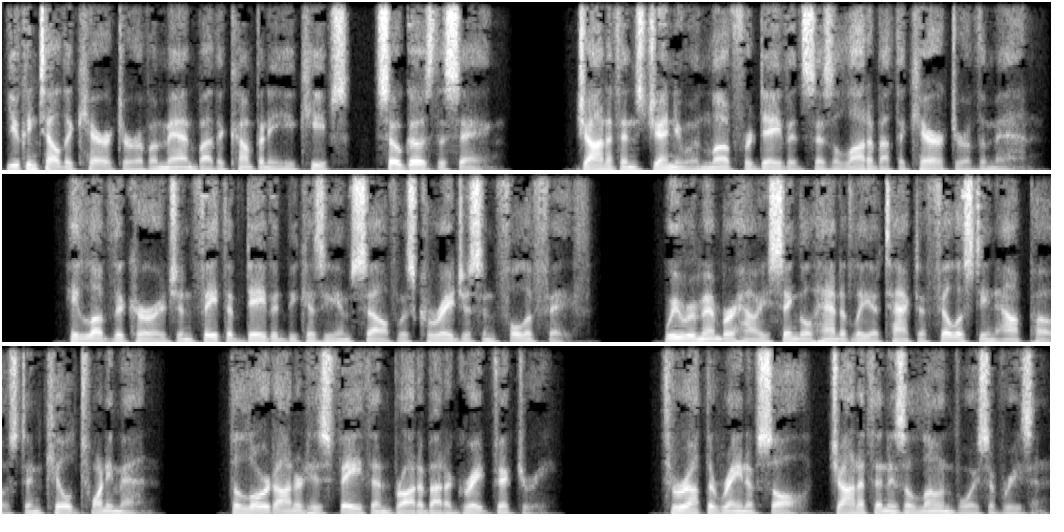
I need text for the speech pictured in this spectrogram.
You can tell the character of a man by the company he keeps, so goes the saying. Jonathan's genuine love for David says a lot about the character of the man. He loved the courage and faith of David because he himself was courageous and full of faith. We remember how he single handedly attacked a Philistine outpost and killed 20 men. The Lord honored his faith and brought about a great victory. Throughout the reign of Saul, Jonathan is a lone voice of reason.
